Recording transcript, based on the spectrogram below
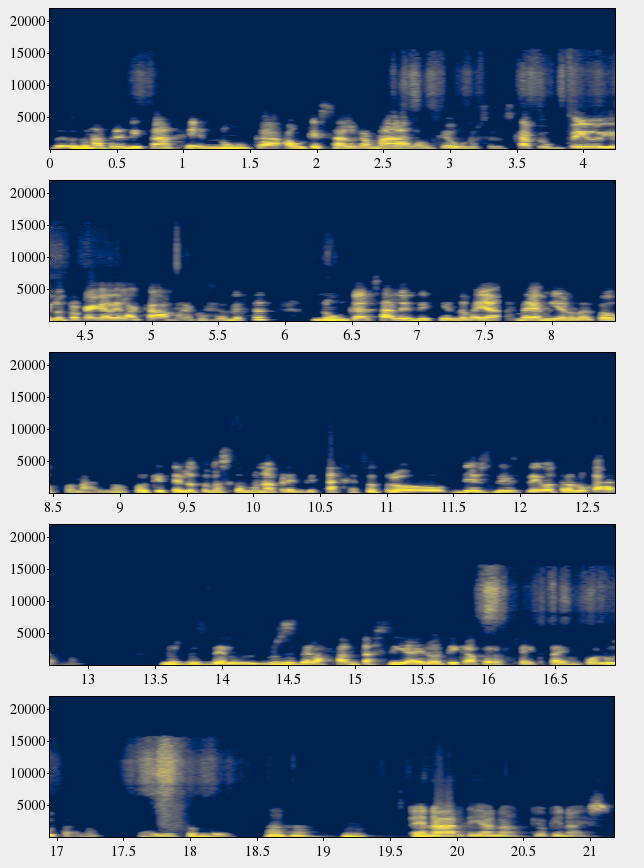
es un aprendizaje, nunca, aunque salga mal, aunque a uno se le escape un pedo y el otro caiga de la cama, cosas de estas, nunca sales diciendo, vaya, vaya mierda, todo fue mal, ¿no? Porque te lo tomas como un aprendizaje, es otro, desde, desde otro lugar, ¿no? No es, desde no es desde la fantasía erótica perfecta, impoluta, ¿no? Ahí es donde... Mm. Enar, Diana, ¿qué opináis?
